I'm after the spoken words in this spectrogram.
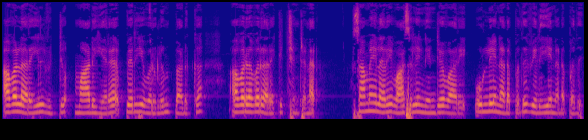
அவள் அறையில் விட்டு மாடி ஏற பெரியவர்களும் படுக்க அவரவர் அறைக்குச் சென்றனர். சமையலறை வாசலில் நின்றவாறே உள்ளே நடப்பது வெளியே நடப்பது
